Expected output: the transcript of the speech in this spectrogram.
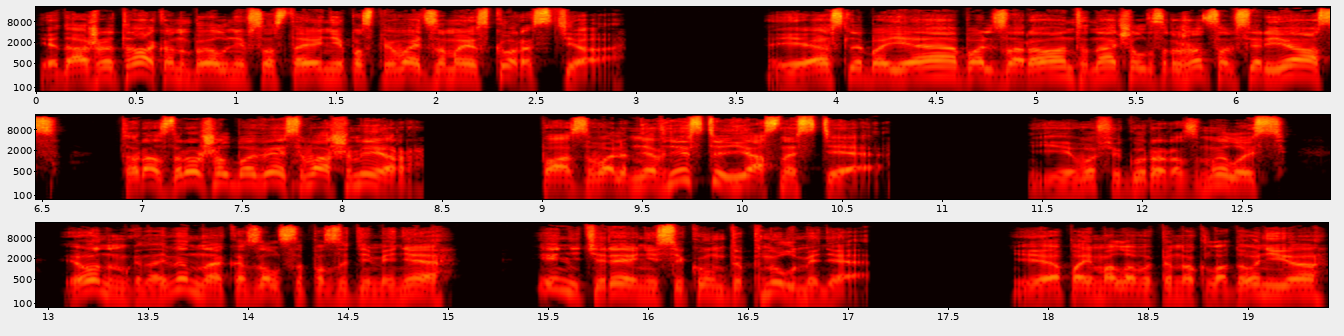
и даже так он был не в состоянии поспевать за моей скоростью. Если бы я, Бальзаронт, начал сражаться всерьез, то разрушил бы весь ваш мир. Позволь мне внести ясности!» Его фигура размылась, и он мгновенно оказался позади меня и, не теряя ни секунды, пнул меня. Я поймал его пинок ладонью,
